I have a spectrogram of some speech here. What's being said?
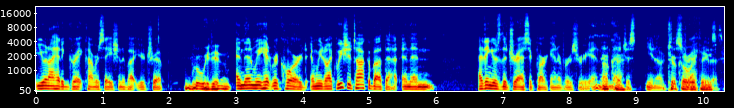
you and I had a great conversation about your trip. But we didn't. And then we hit record and we were like, we should talk about that. And then I think it was the Jurassic Park anniversary. And then Okay. that just, you know, took over things. us.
